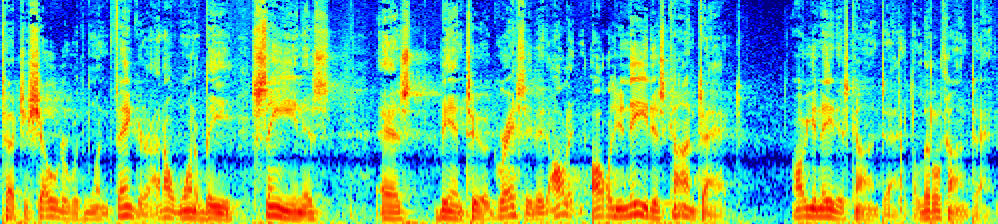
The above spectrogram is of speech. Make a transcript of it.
touch a shoulder with one finger. I don't want to be seen as, as being too aggressive. It, all, it, all you need is contact. All you need is contact, a little contact.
